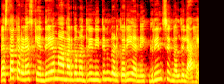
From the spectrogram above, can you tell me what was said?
रस्ता करण्यास केंद्रीय महामार्ग मंत्री नितीन गडकरी यांनी ग्रीन सिग्नल दिला आहे.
